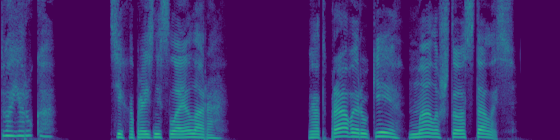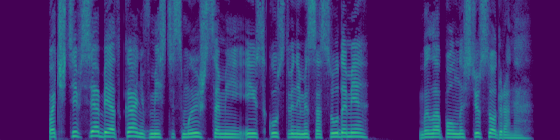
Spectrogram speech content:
«Твоя рука», — тихо произнесла Элара. От правой руки мало что осталось. Почти вся биоткань вместе с мышцами и искусственными сосудами была полностью содрана.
